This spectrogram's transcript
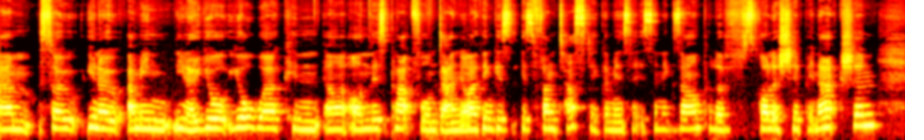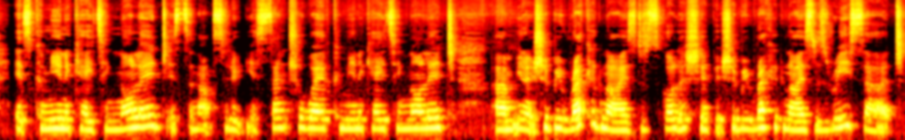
Um, so you know, I mean, you know, your your work in uh, on this platform, Daniel, I think is is fantastic. I mean, it's, it's, an example of scholarship in action. It's communicating knowledge. It's an absolutely essential way of communicating knowledge. Um, you know, it should be recognised as scholarship. It should be recognised as research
